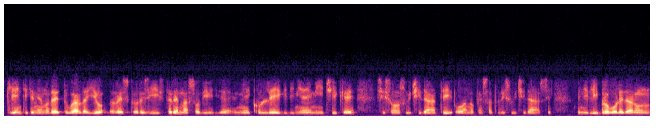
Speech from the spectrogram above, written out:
clienti che mi hanno detto guarda io riesco a resistere ma so di eh, miei colleghi, di miei amici che si sono suicidati o hanno pensato di suicidarsi. Quindi il libro vuole dare un,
